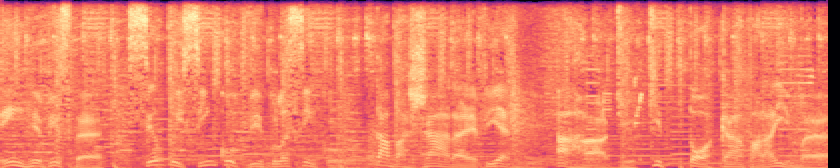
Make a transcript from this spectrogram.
em Revista, 105,5. Tabajara FM, a rádio que toca a Paraíba.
